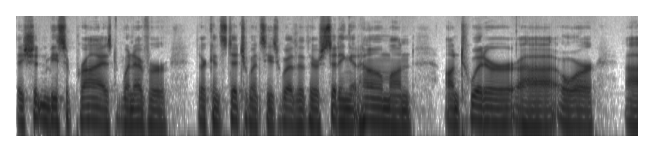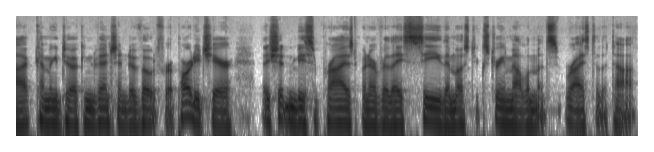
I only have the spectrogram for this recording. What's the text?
they shouldn't be surprised whenever their constituencies, whether they're sitting at home on on Twitter uh, or uh, coming to a convention to vote for a party chair, they shouldn't be surprised whenever they see the most extreme elements rise to the top.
